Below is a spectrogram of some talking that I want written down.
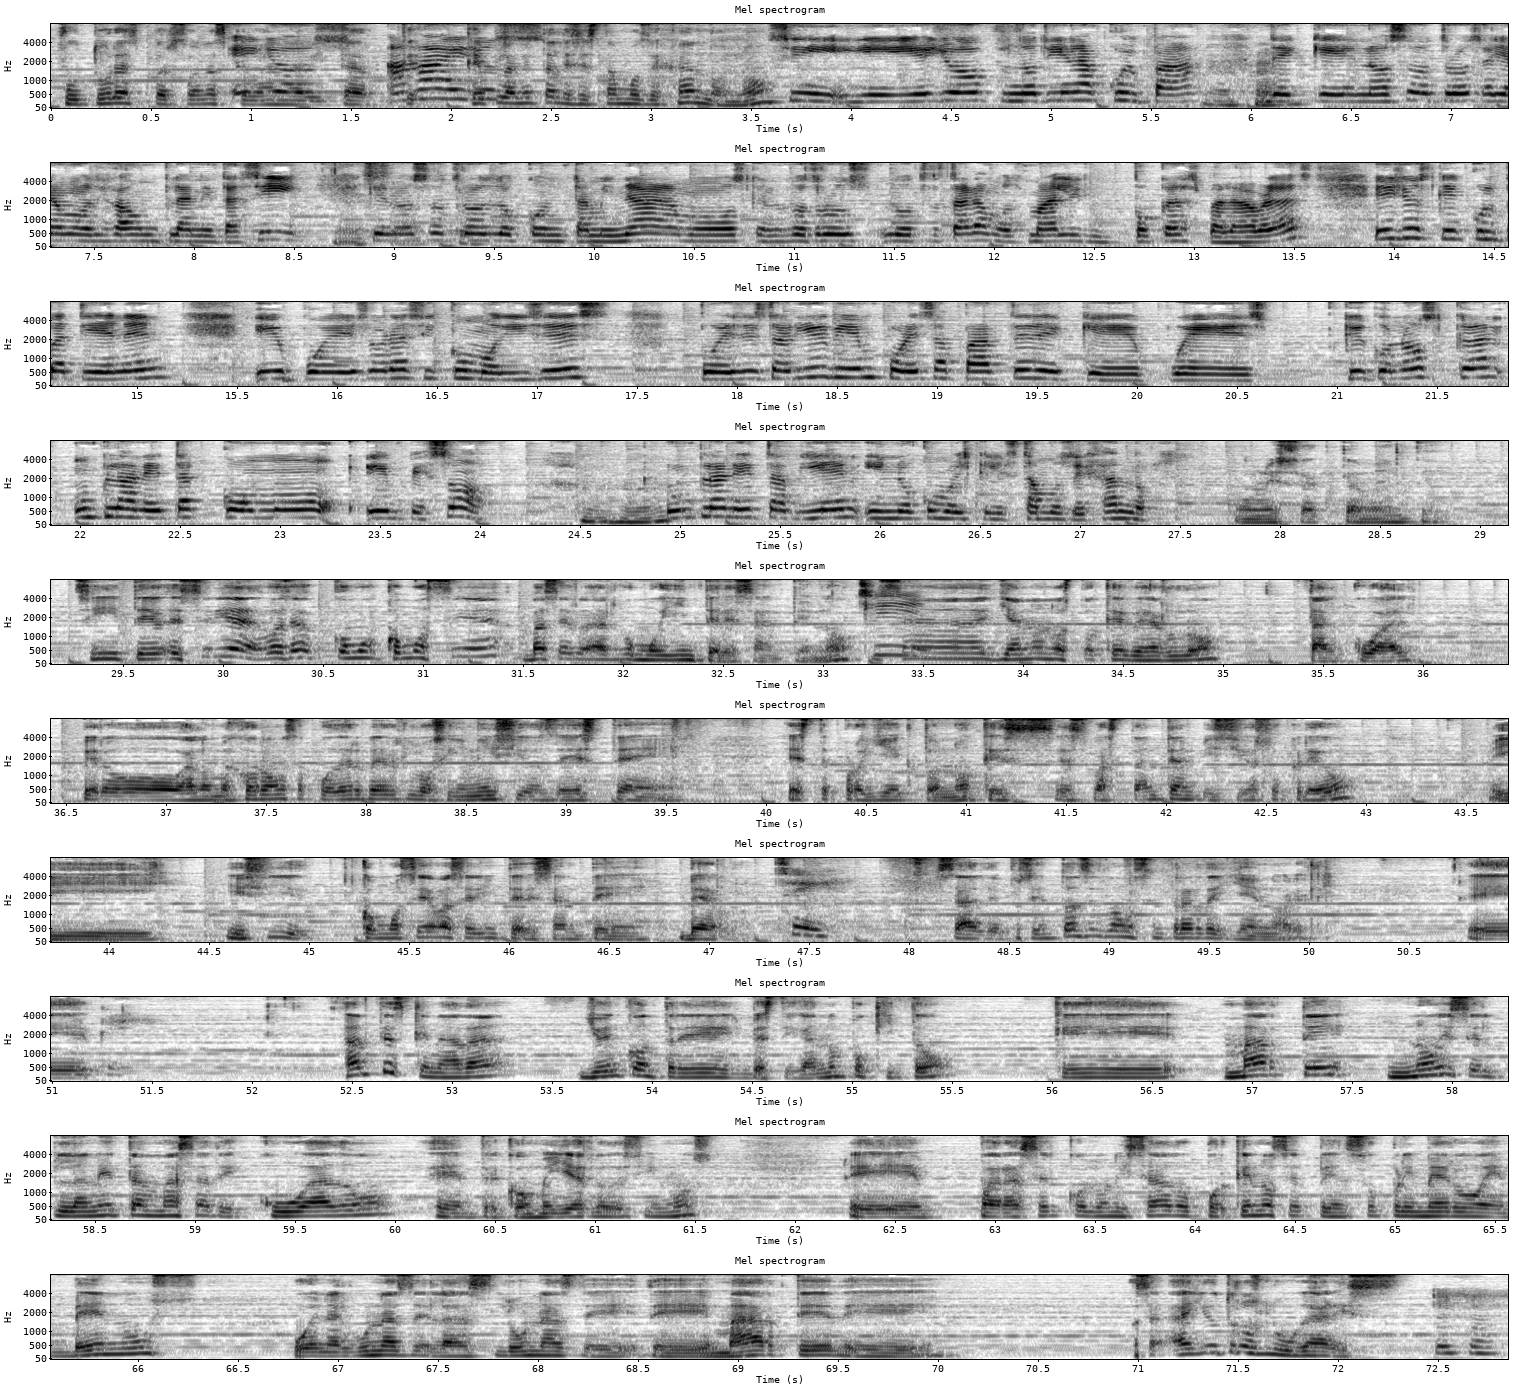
futuras personas que van a habitar. ¿Qué, planeta les estamos dejando, no? Sí, y ellos pues, no tienen la culpa de que nosotros hayamos dejado un planeta así, que nosotros lo contamináramos, que nosotros lo tratáramos mal en pocas palabras. Ellos qué culpa tienen y pues ahora sí como dices, pues estaría bien por esa parte de que pues que conozcan un planeta como empezó. Un planeta bien y no como el que le estamos dejando. Exactamente. Sí, sería, o sea, como, como sea, va a ser algo muy interesante, ¿no? Quizá ya no nos toque verlo tal cual, pero a lo mejor vamos a poder ver los inicios de este, este proyecto, ¿no? Que es, es bastante ambicioso, creo. Y, y sí, como sea, va a ser interesante verlo. Sí. Sale, pues entonces vamos a entrar de lleno, Arely. Eh, antes que nada, yo encontré investigando un poquito que Marte no es el planeta más adecuado, entre comillas lo decimos, eh, para ser colonizado. ¿Por qué no se pensó primero en Venus o en algunas de las lunas de, Marte? De, o sea, hay otros lugares,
